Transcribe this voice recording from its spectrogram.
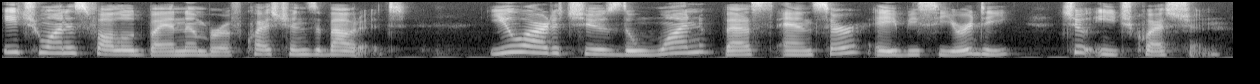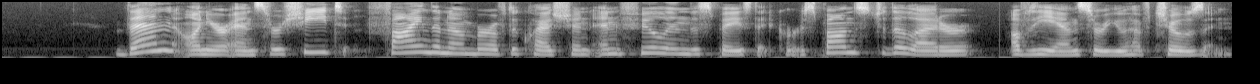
Each one is followed by a number of questions about it. You are to choose the one best answer, A, B, C, or D, to each question. Then, on your answer sheet, find the number of the question and fill in the space that corresponds to the letter of the answer you have chosen.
